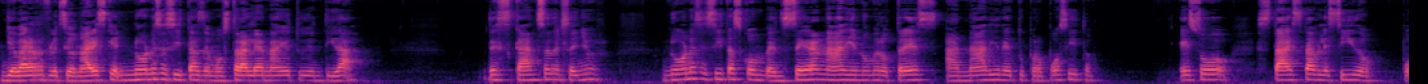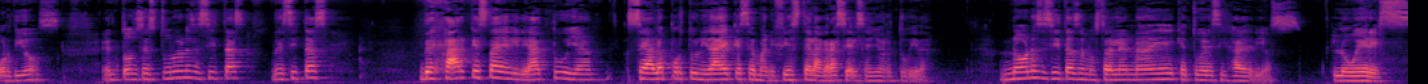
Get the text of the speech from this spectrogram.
llevar a reflexionar es que no necesitas demostrarle a nadie tu identidad. Descansa en el Señor. No necesitas convencer a nadie, número tres, a nadie de tu propósito. Eso está establecido por Dios. Entonces tú no necesitas Necesitas dejar que esta debilidad tuya sea la oportunidad de que se manifieste la gracia del Señor en tu vida. No necesitas demostrarle a nadie que tú eres hija de Dios. Lo eres.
